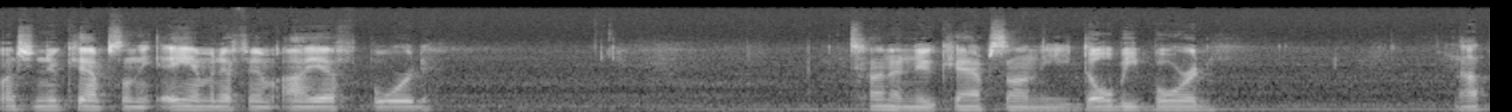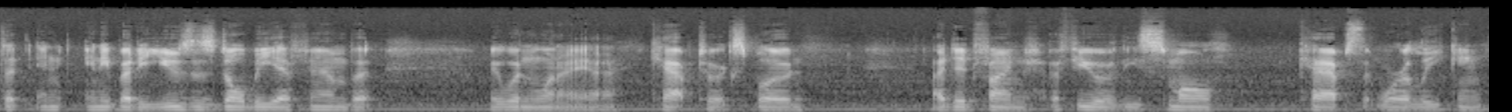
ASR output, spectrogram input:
Bunch of new caps on the AM and FM IF board. Ton of new caps on the Dolby board. Not that anybody uses Dolby FM, but we wouldn't want a uh, cap to explode. I did find a few of these small caps that were leaking.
